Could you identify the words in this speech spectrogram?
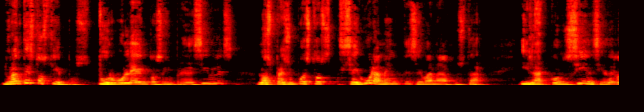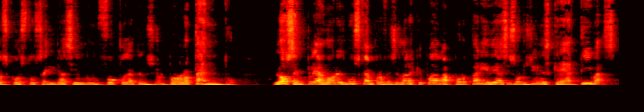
Durante estos tiempos turbulentos e impredecibles, los presupuestos seguramente se van a ajustar y la conciencia de los costos seguirá siendo un foco de atención. Por lo tanto, los empleadores buscan profesionales que puedan aportar ideas y soluciones creativas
